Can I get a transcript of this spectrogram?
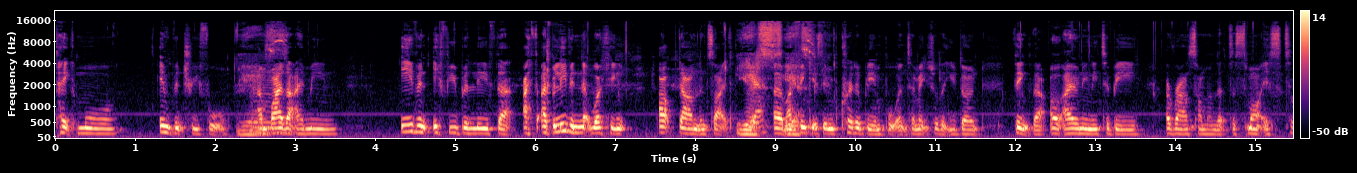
take more inventory for. Yes. And by that I mean, even if you believe that, I, th- I believe in networking up, down, and side. Yes. Um, I think it's incredibly important to make sure that you don't think that oh I only need to be around someone that's the smartest. I,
